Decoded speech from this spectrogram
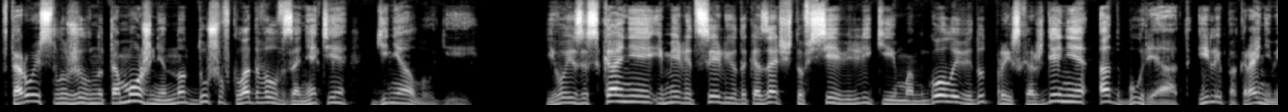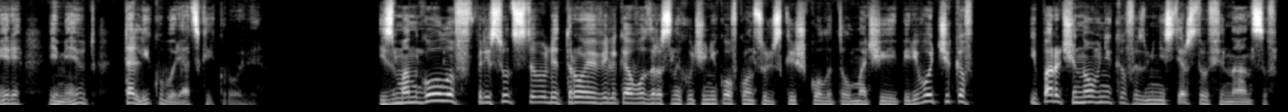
второй служил на таможне, но душу вкладывал в занятие генеалогией. Его изыскания имели целью доказать, что все великие монголы ведут происхождение от бурят или, по крайней мере, имеют талику бурятской крови. Из монголов присутствовали трое великовозрастных учеников консульской школы толмачей и переводчиков и пара чиновников из Министерства финансов,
